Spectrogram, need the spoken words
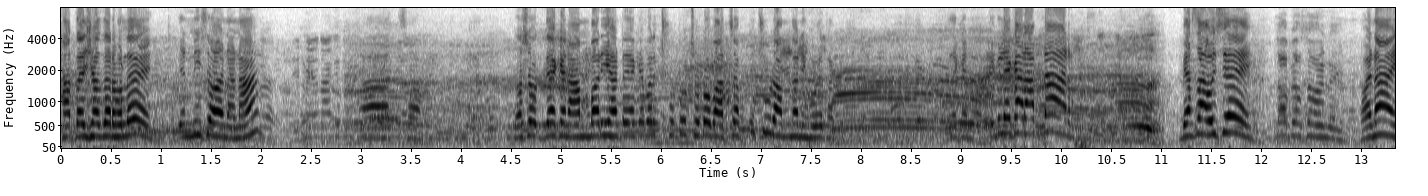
সাতাইশ হাজার হলে এর নিচে হয় না না? আচ্ছা। দর্শক দেখেন আমবাড়ি হাটে একেবারে ছোট ছোট বাচ্চা প্রচুর আমদানি হয়ে থাকে। দেখেন এগুলো কার আপনার? বেচা হয়েছে না বেচা হয় নাই। হয় নাই?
